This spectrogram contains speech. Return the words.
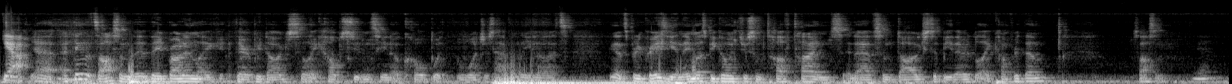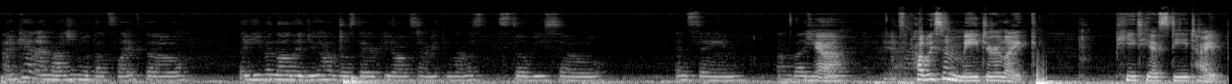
yeah. Yeah, I think that's awesome. They, they brought in like therapy dogs to like help students, you know, cope with what just happened. You know, that's I think that's pretty crazy, and they must be going through some tough times, and to have some dogs to be there to like comfort them. It's awesome. Yeah, I can't imagine what that's like though. Like even though they do have those therapy dogs and everything, that must still be so insane. Oh, like, Yeah. Yeah. Probably some major like PTSD type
